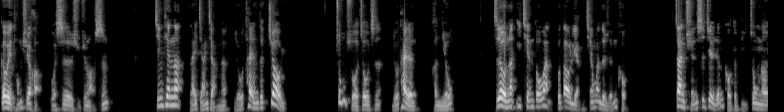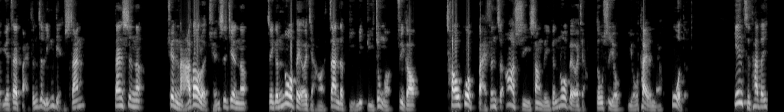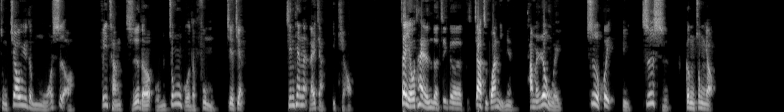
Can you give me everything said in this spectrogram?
各位同学好，我是许军老师。今天呢，来讲讲呢犹太人的教育。众所周知，犹太人很牛，只有呢一千多万，不到两千万的人口，占全世界人口的比重呢约在百分之零点三，但是呢，却拿到了全世界呢这个诺贝尔奖啊占的比例比重啊最高，超过百分之二十以上的一个诺贝尔奖都是由犹太人来获得。因此，他的一种教育的模式啊，非常值得我们中国的父母借鉴。今天呢，来讲一条，在犹太人的这个价值观里面，他们认为智慧比知识更重要。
